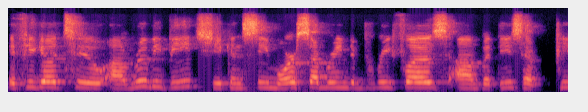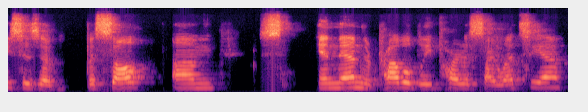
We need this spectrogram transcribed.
If you go to uh, Ruby Beach, you can see more submarine debris flows, um, but these have pieces of basalt um, in them. They're probably part of Siletzia.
